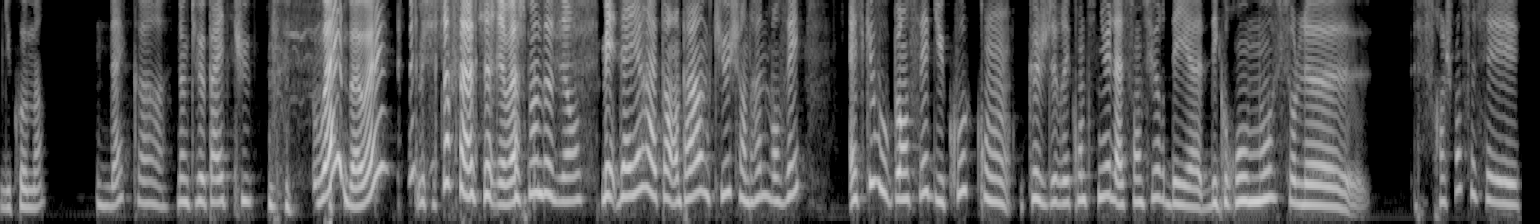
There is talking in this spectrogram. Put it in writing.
du commun. D'accord. Donc tu veux parler de cul Ouais, bah ouais. Mais je suis sûre que ça attirerait vachement d'audience. Mais d'ailleurs, attends, en parlant de cul, je suis en train de penser. Est-ce que vous pensez du coup qu'on que je devrais continuer la censure des, des gros mots sur le Franchement, ça c'est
